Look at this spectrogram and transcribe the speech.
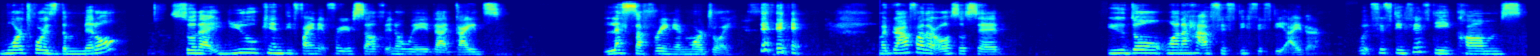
more towards the middle so that you can define it for yourself in a way that guides less suffering and more joy. My grandfather also said, you don't want to have 50 50 either. With 50 50 comes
